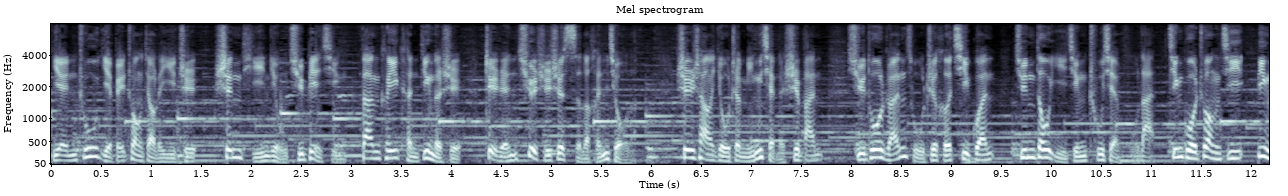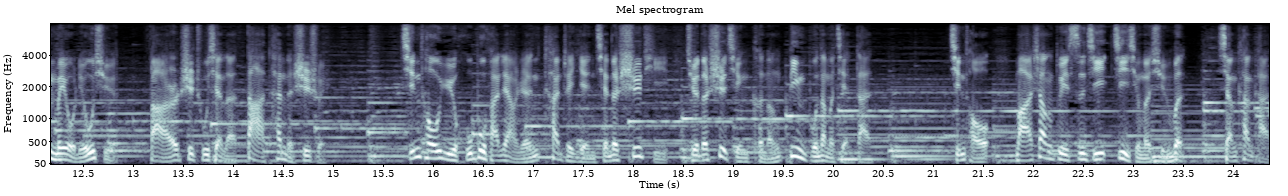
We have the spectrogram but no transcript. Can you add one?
眼珠也被撞掉了一只，身体扭曲变形。但可以肯定的是，这人确实是死了很久了，身上有着明显的尸斑，许多软组织和器官均都已经出现腐烂。经过撞击，并没有流血，反而是出现了大滩的尸水。秦头与胡不凡两人看着眼前的尸体，觉得事情可能并不那么简单。秦头马上对司机进行了询问，想看看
